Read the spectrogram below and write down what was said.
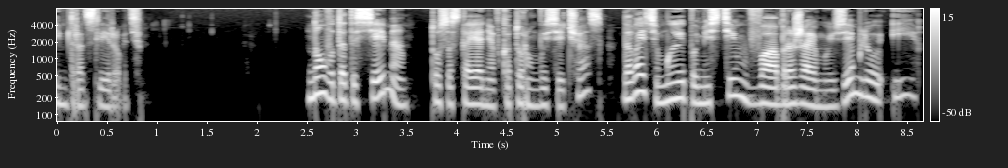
им транслировать. Но вот это семя, то состояние, в котором вы сейчас, давайте мы поместим в воображаемую землю и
